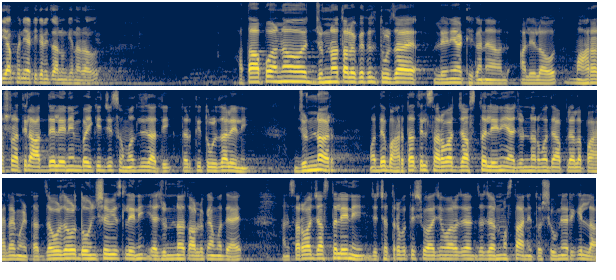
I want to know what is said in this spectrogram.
ती आपण या ठिकाणी जाणून घेणार आहोत. आता आपण जुन्नर तालुक्यातील तुळजा लेणी या ठिकाणी आलेलो आहोत. महाराष्ट्रातील आद्य लेण्यांपैकी जी समजली जाते तर ती तुळजा लेणी. जुन्नर मध्ये भारतातील सर्वात जास्त लेणी या जुन्नरमध्ये आपल्याला पाहायला मिळतात. जवळजवळ दोनशे वीस लेणी या जुन्नर तालुक्यामध्ये आहेत. आणि सर्वात जास्त लेणी जे छत्रपती शिवाजी महाराजांचं जन्मस्थान आहे तो शिवनेरी किल्ला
